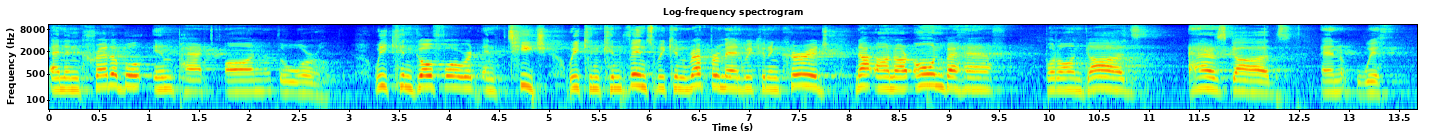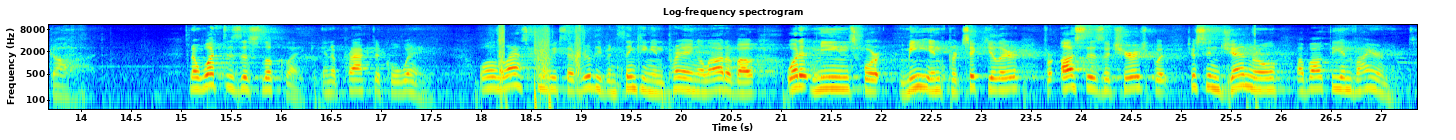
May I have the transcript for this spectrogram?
an incredible impact on the world. We can go forward and teach, we can convince, we can reprimand, we can encourage, not on our own behalf, but on God's, as God's, and with God. Now, what does this look like in a practical way? Well, the last few weeks, I've really been thinking and praying a lot about what it means for me in particular, for us as a church, but just in general about the environment.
